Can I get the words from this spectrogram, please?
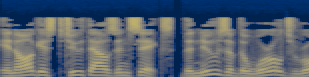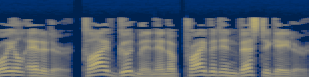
In August 2006, the News of the World's royal editor, Clive Goodman and a private investigator,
